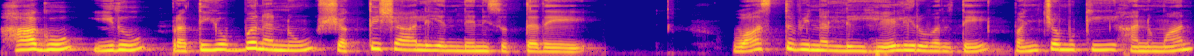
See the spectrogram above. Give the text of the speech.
ಹಾಗೂ ಇದು ಪ್ರತಿಯೊಬ್ಬನನ್ನು ಶಕ್ತಿಶಾಲಿ ಎಂದೆನಿಸುತ್ತದೆ. ವಾಸ್ತುವಿನಲ್ಲಿ ಹೇಳಿರುವಂತೆ ಪಂಚಮುಖಿ ಹನುಮಾನ್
